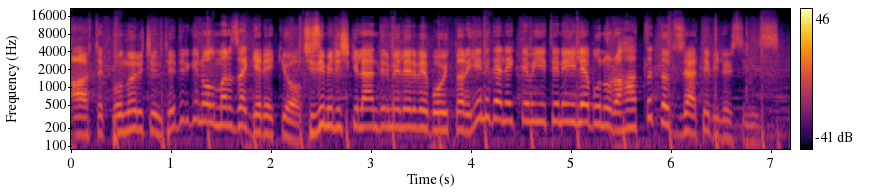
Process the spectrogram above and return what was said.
Artık bunlar için tedirgin olmanıza gerek yok. Çizim ilişkilendirmeleri ve boyutları yeniden ekleme yeteneğiyle bunu rahatlıkla düzeltebilirsiniz.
